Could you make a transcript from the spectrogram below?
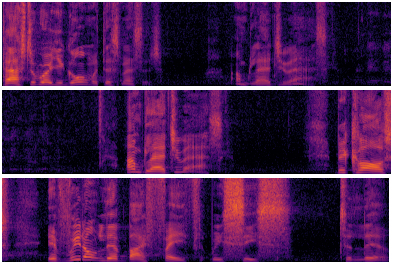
Pastor, where are you going with this message? I'm glad you asked. I'm glad you asked. Because if we don't live by faith, we cease to live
